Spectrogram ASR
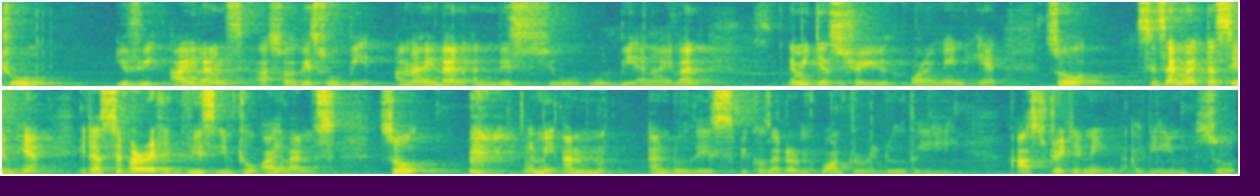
two UV islands, so this will be an island and this will be an island let me just show you what I mean here. So since I marked the same here, it has separated this into islands. So let me un undo this because I don't want to redo the uh, straightening again. So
